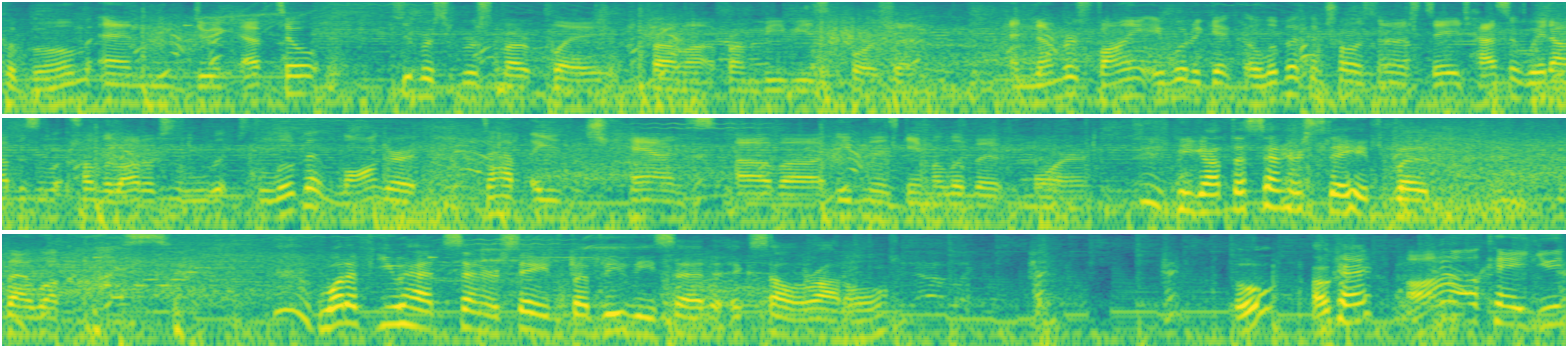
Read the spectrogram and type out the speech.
Kaboom and doing F-tilt, super, super smart play from, uh, from Vivi's portion. And Numbers finally able to get a little bit of control of center stage, has to wait out this Acceleratle just a, just a little bit longer to have a chance of uh, evening this game a little bit more. He got the center stage, but... By what cost? what if you had center stage, but Vivi said Acceleratle? Oh, okay. Oh, okay. You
